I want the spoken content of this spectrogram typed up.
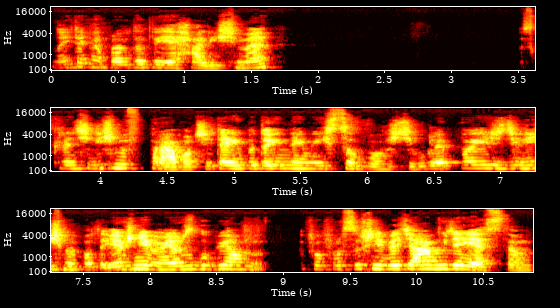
No i tak naprawdę wyjechaliśmy. Skręciliśmy w prawo, czyli tak jakby do innej miejscowości. W ogóle pojeździliśmy po tej. Ja już nie wiem, ja już zgubiłam, po prostu już nie wiedziałam, gdzie jestem.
